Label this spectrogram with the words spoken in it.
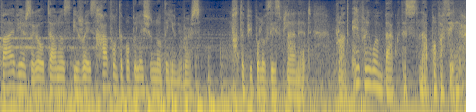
Five years ago, Thanos erased half of the population of the universe. But the people of this planet brought everyone back with a snap of a finger.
